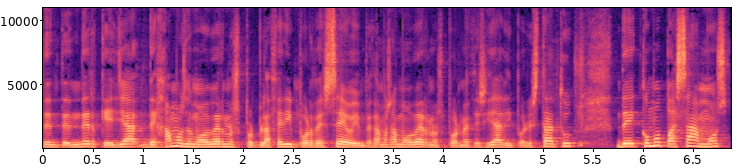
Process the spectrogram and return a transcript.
de entender que ya dejamos de movernos por placer y por deseo y empezamos a movernos por necesidad y por estatus, de cómo pasamos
